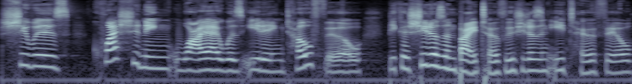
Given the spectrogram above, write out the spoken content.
she was questioning why I was eating tofu because she doesn't buy tofu. She doesn't eat tofu.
